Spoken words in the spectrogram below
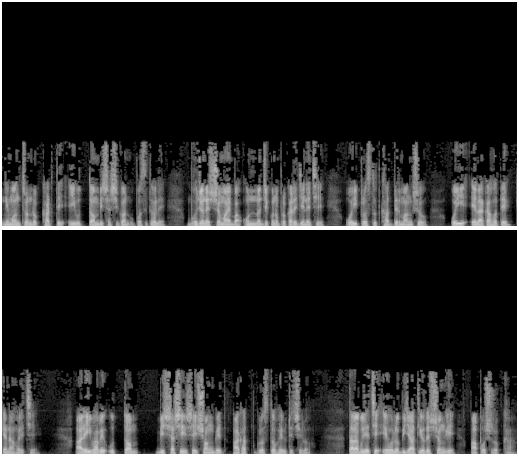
নিমন্ত্রণ রক্ষার্থে এই উত্তম বিশ্বাসীগণ উপস্থিত হলে ভোজনের সময় বা অন্য যে কোনো প্রকারে জেনেছে ওই প্রস্তুত খাদ্যের মাংস ওই এলাকা হতে কেনা হয়েছে। আর এইভাবে উত্তম বিশ্বাসীর সেই সংবেদ আঘাতগ্রস্ত হয়ে উঠেছিল। তারা বুঝেছে এ হল বিজাতীয়দের সঙ্গে আপোষ রক্ষা।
